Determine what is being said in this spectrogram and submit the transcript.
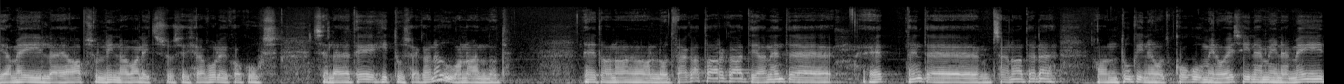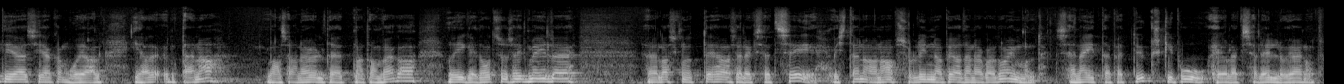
ja meile ja Haapsalu linnavalitsuses ja volikogus selle tee-ehitusega nõu on andnud, need on olnud väga targad ja nende, et nende sõnadele on tuginenud kogu minu esinemine meedias ja ka mujal. Ja täna ma saan öelda, et nad on väga õigeid otsuseid meile lasknud teha selleks, et see, mis täna on Haapsalu linna peatänaga toimunud, see näitab, et ükski puu ei oleks seal ellu jäänud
